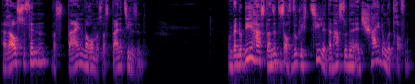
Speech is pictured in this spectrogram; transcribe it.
herauszufinden, was dein Warum ist, was deine Ziele sind. Und wenn du die hast, dann sind es auch wirklich Ziele. Dann hast du eine Entscheidung getroffen.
